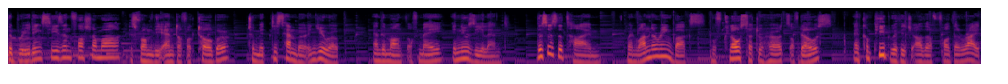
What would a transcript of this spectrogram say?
The breeding season for chamois is from the end of October to mid December in Europe and the month of May in New Zealand. This is the time when wandering bucks move closer to herds of does and compete with each other for the right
